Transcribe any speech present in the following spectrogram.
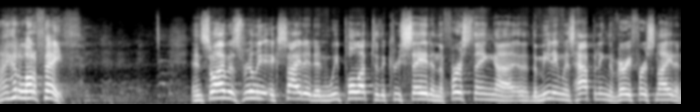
I had a lot of faith. And so I was really excited, and we pull up to the crusade, and the first thing, uh, the meeting was happening the very first night, and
